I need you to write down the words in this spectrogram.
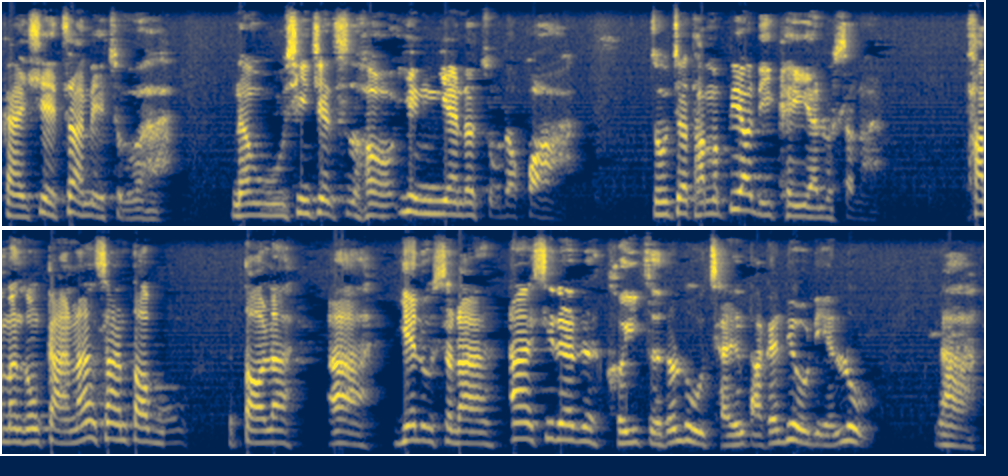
感谢赞美主啊！那五旬节时候应验了主的话，主叫他们不要离开耶路撒冷。他们从橄榄山到五到了。啊，耶路撒冷安息日可以走的路程大概六里路。啊，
